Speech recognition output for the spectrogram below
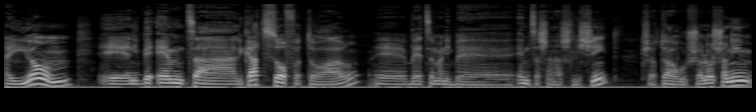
היום uh, אני באמצע, לקראת סוף התואר, בעצם אני באמצע שנה שלישית. כשהתואר הוא שלוש שנים,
